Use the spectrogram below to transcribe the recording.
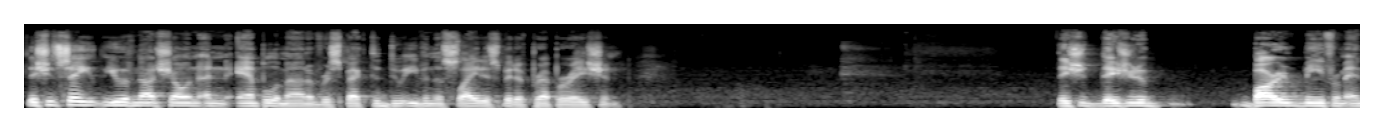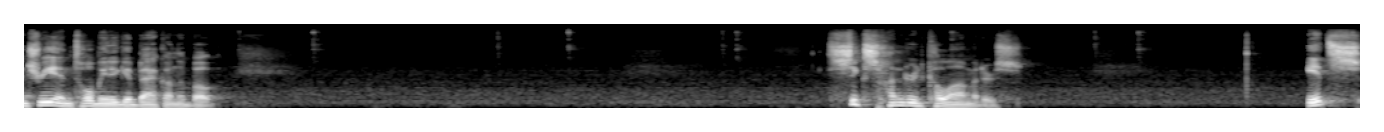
they should say you have not shown an ample amount of respect to do even the slightest bit of preparation. They should, they should have barred me from entry and told me to get back on the boat. 600 kilometers. It's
